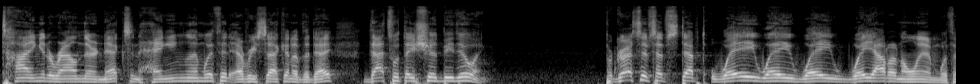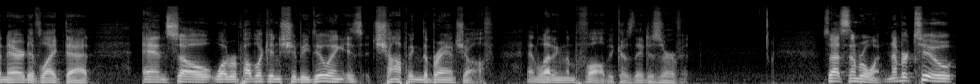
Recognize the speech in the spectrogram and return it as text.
tying it around their necks and hanging them with it every second of the day. That's what they should be doing. Progressives have stepped way, way, way, way out on a limb with a narrative like that. And so, what Republicans should be doing is chopping the branch off and letting them fall because they deserve it. So, that's number one. Number two,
